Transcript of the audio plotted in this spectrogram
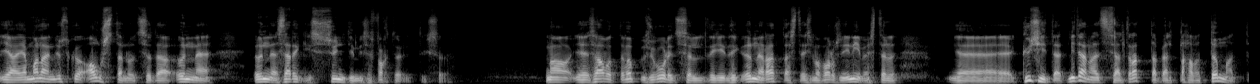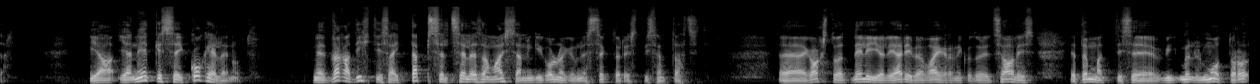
ja, ja ma olen justkui austanud seda õnne, õnnesärgis sündimise faktorit, eks ole ma ja saavutava õppimise koolitusel tegin õnneratast ja siis ma palusin inimestel Äh, küsida, et mida nad sealt ratta pealt tahavad tõmmata. ja, ja need, kes ei kogelenud, need väga tihti said täpselt sellesama asja mingi kolmekümnest sektorist, mis nad tahtsid. Äh, kaks tuhat neli oli Äripäeva ajakirjanikud olid saalis ja tõmmati see mootor,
